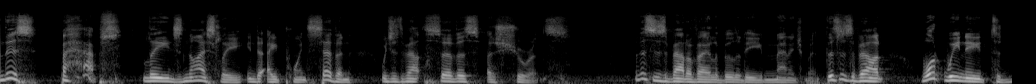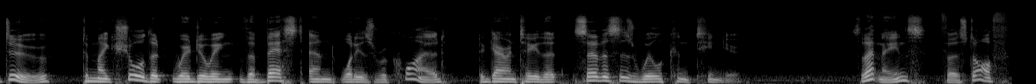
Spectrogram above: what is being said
And this perhaps leads nicely into 8.7, which is about service assurance. And this is about availability management. This is about what we need to do to make sure that we're doing the best and what is required to guarantee that services will continue. So that means, first off,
